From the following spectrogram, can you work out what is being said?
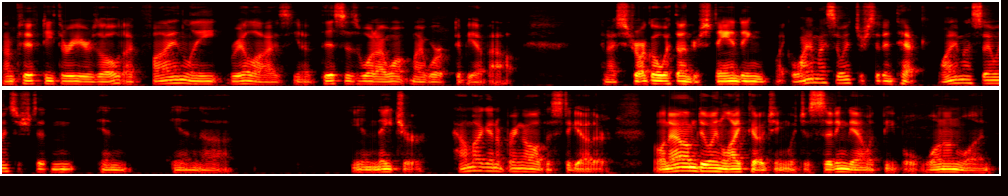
I'm 53 years old. I finally realized, you know, this is what I want my work to be about. And I struggle with understanding, like, why am I so interested in tech? Why am I so interested in, in in uh, in nature. How am I going to bring all this together? Well, now I'm doing life coaching, which is sitting down with people one on one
